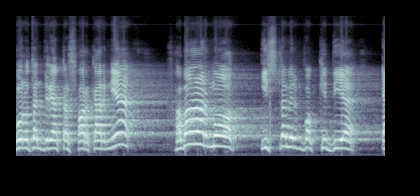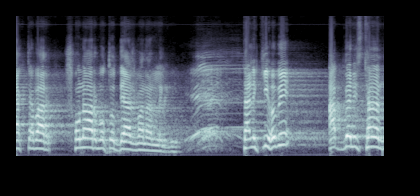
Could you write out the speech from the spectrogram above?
গণতান্ত্রিক একটা সরকার নিয়ে সবার মত ইসলামের পক্ষে দিয়ে একটাবার সোনার মতো দেশ বানার লাগবে। তাহলে কি হবে? আফগানিস্তান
